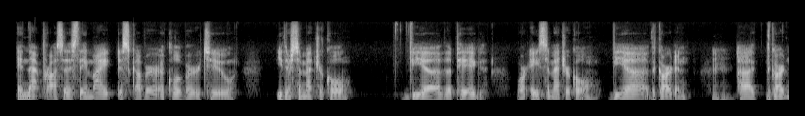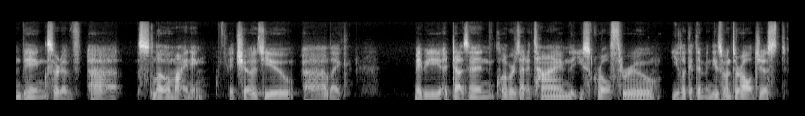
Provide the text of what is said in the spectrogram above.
in that process, they might discover a Clover or two, either symmetrical via the pig or asymmetrical via the garden. Uh, the garden being sort of uh, slow mining. It shows you uh, like maybe a dozen clovers at a time that you scroll through. You look at them, and these ones are all just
